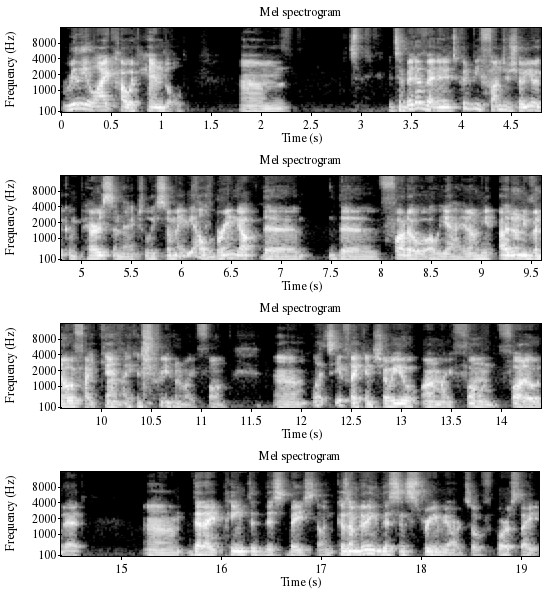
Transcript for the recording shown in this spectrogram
really like how it handled. Um, it's a bit of it, and it could be fun to show you a comparison actually. So maybe I'll bring up the the photo. Oh yeah, I don't I don't even know if I can. I can show you on my phone. Um, let's see if I can show you on my phone photo that um, that I painted this based on because I'm doing this in StreamYard. So of course I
